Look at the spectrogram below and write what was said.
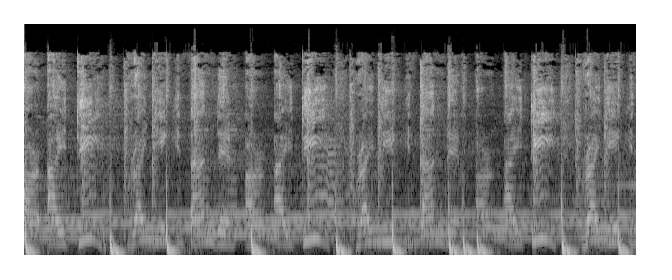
RIT Riding in tandem RIT Riding in Tandem, RIT Riding in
